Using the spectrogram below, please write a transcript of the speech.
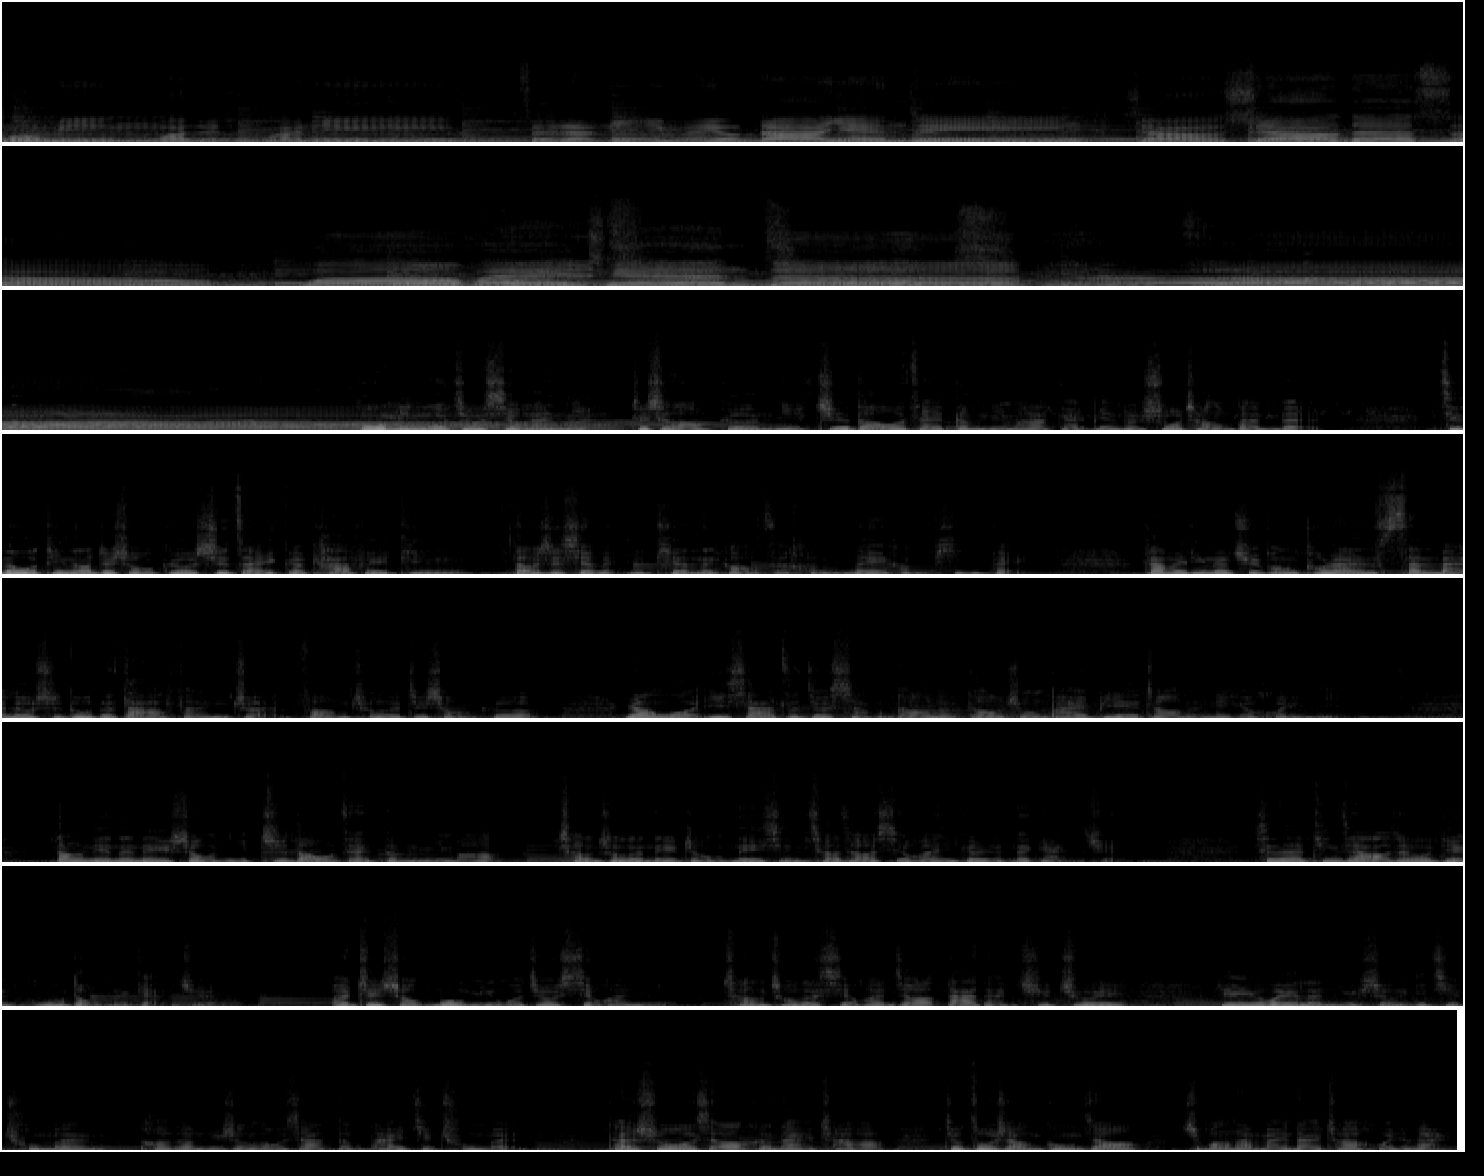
莫名我就喜欢你，虽然你没有大眼睛，小小的手我会牵着走。莫名我就喜欢你，这是老歌，你知道我在等你吗？改编的说唱版本。记得我听到这首歌是在一个咖啡厅，当时写了一天的稿子，很累很疲惫。咖啡厅的曲风突然三百六十度的大反转，放出了这首歌，让我一下子就想到了高中拍毕业照的那个回忆。当年的那首《你知道我在等你吗》，唱出了那种内心悄悄喜欢一个人的感觉。现在听起来好像有点古董的感觉，而这首《莫名我就喜欢你》，唱出了喜欢就要大胆去追，愿意为了女生一起出门，跑到女生楼下等她一起出门。他说想要喝奶茶，就坐上公交去帮她买奶茶回来。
